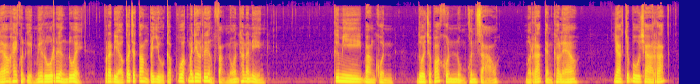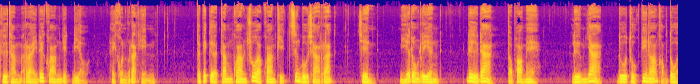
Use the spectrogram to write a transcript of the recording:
แล้วให้คนอื่นไม่รู้เรื่องด้วย ประเดี๋ยวก็จะต้องไปอยู่กับพวกไม่ได้เรื่องฝั่งโน้นเท่านั้นเอง คือมีบางคน โดยเฉพาะคนหนุ่มคนสาวมารักกันเข้าแล้ว อยากจะบูชารักคือทำอะไรด้วยความเด็ดเดี่ยว ให้คนรักเห็น แต่ไปเกิดทำความชั่วความผิดซึ่งบูชารัก เช่น หนีโรงเรียน ดื้อด้านต่อพ่อแม่ ลืมญาติดูถูกพี่น้องของตัว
